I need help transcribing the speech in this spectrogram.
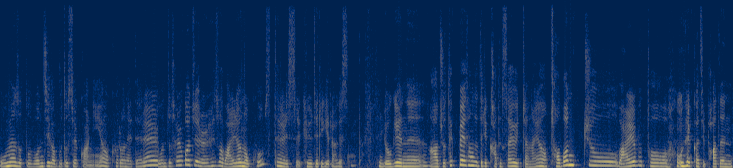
오면서 또 먼지가 묻었을 거 아니에요. 그런 애들을 먼저 설거지를 해서 말려놓고 스테인리스 길들이기를 하겠습니다. 지금 여기에는 아주 택배 상자들이 가득 쌓여 있잖아요. 저번 주 말부터 오늘까지 받은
